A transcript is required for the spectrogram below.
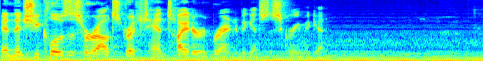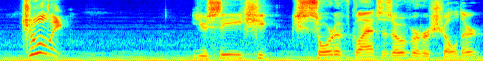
And then she closes her outstretched hand tighter, and Brandon begins to scream again. Julie! You see, she sort of glances over her shoulder,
